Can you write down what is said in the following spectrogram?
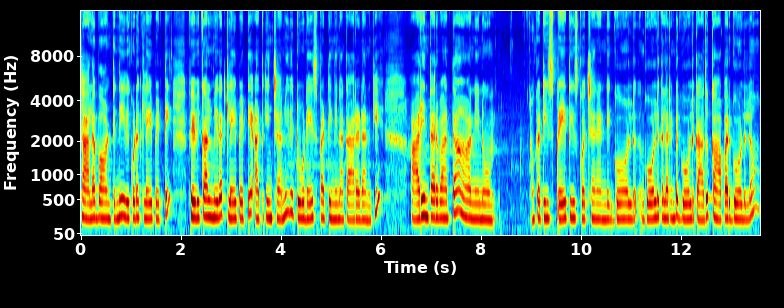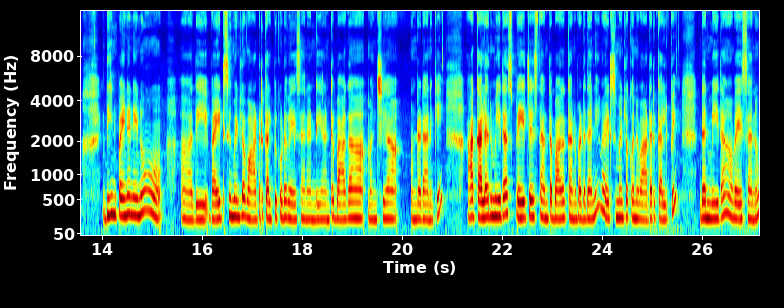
చాలా బాగుంటుంది. ఇది కూడా క్లే పెట్టి ఫెవికాల్ మీద క్లే పెట్టి అతికించాను. ఇది టూ డేస్ పట్టింది నాకు ఆరడానికి. ఆరిన తర్వాత నేను ఒకటి స్ప్రే తీసుకొచ్చానండి. గోల్డ్ గోల్డ్ కలర్ అంటే గోల్డ్ కాదు కాపర్ గోల్డ్లో. దీనిపైన నేను అది వైట్ సిమెంట్లో వాటర్ కలిపి కూడా వేసానండి. అంటే బాగా మంచిగా ఉండడానికి. ఆ కలర్ మీద స్ప్రే చేస్తే అంత బాగా కనబడదని వైట్ సిమెంట్లో కొన్ని వాటర్ కలిపి దాని మీద వేసాను.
